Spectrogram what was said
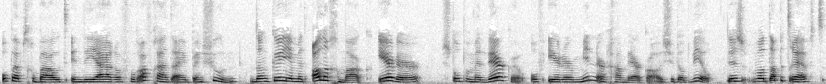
op hebt gebouwd in de jaren voorafgaand aan je pensioen, dan kun je met alle gemak eerder stoppen met werken of eerder minder gaan werken als je dat wil. Dus wat dat betreft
